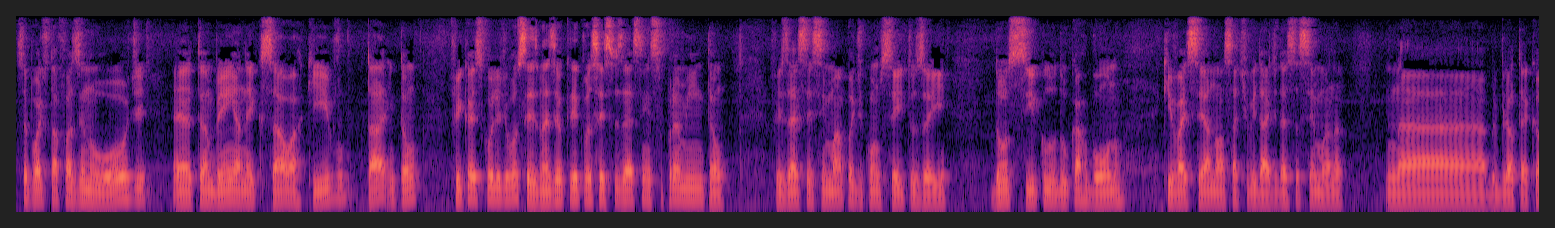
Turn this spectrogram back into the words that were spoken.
Você pode estar tá fazendo Word, é, também anexar o arquivo, tá? Então fica a escolha de vocês, mas eu queria que vocês fizessem isso para mim, então fizesse esse mapa de conceitos aí do ciclo do carbono, que vai ser a nossa atividade dessa semana na biblioteca,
